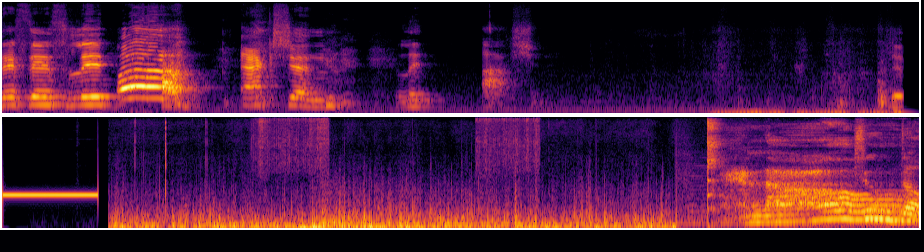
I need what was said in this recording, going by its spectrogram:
This is lit Ah. action. Lit action. Hello. to the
